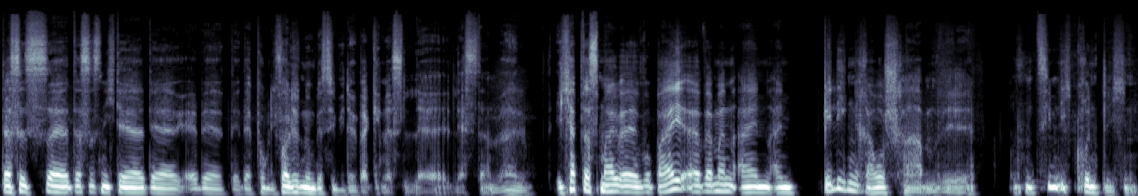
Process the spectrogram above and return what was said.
das ist, äh, das ist nicht der, der, der, der, Punkt. Ich wollte nur ein bisschen wieder über Guinness lä- lästern. Weil ich habe das mal, wobei, wenn man einen, einen billigen Rausch haben will und einen ziemlich gründlichen,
